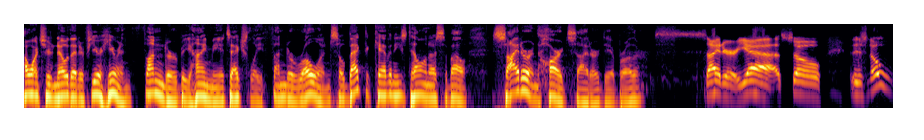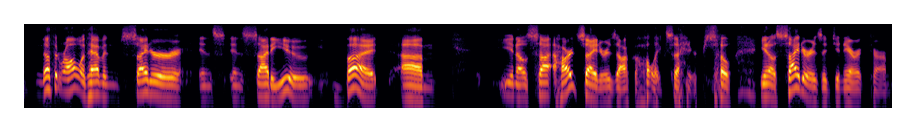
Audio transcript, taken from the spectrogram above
I want you to know that if you're hearing thunder behind me, it's actually thunder rolling. So back to Kevin, he's telling us about cider and hard cider, dear brother. Cider, yeah. So there's no nothing wrong with having cider in, inside of you, but um, you know, hard cider is alcoholic cider. So, you know, cider is a generic term.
